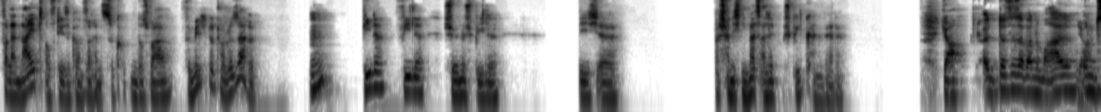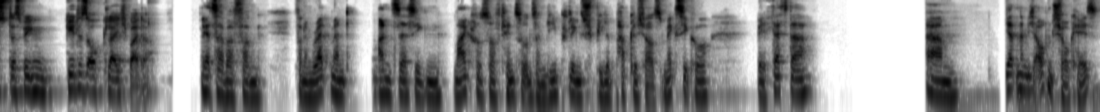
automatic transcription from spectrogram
voller Neid auf diese Konferenz zu gucken. Das war für mich eine tolle Sache. Mhm. Viele, viele schöne Spiele, die ich äh, wahrscheinlich niemals alle spielen können werde. Ja, äh, das ist aber normal ja. und deswegen geht es auch gleich weiter. Jetzt aber von, von dem Redmond ansässigen Microsoft hin zu unserem Lieblingsspiele-Publisher aus Mexiko, Bethesda. Ähm, die hatten nämlich auch ein Showcase.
